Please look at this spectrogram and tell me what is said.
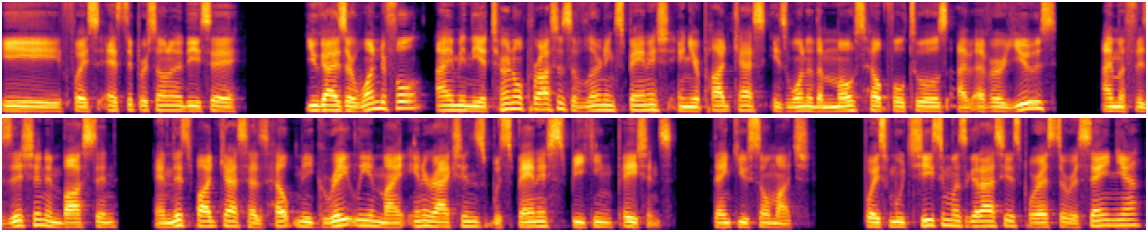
Y pues esta persona dice, You guys are wonderful. I am in the eternal process of learning Spanish, and your podcast is one of the most helpful tools I've ever used. I'm a physician in Boston, and this podcast has helped me greatly in my interactions with Spanish speaking patients. Thank you so much. Pues muchísimas gracias por esta reseña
